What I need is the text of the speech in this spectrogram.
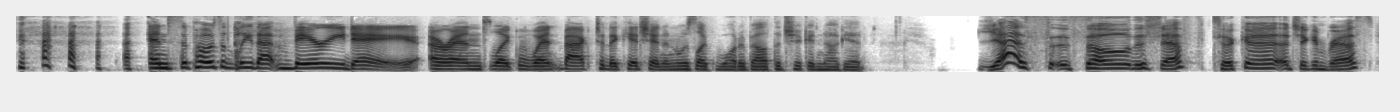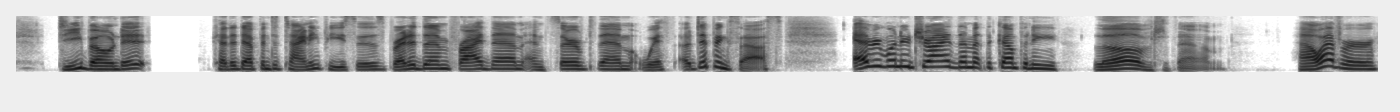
and supposedly that very day, Arend like went back to the kitchen and was like, "What about the chicken nugget?" Yes. So the chef took a, a chicken breast, deboned it, cut it up into tiny pieces, breaded them, fried them, and served them with a dipping sauce. Everyone who tried them at the company loved them. However,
